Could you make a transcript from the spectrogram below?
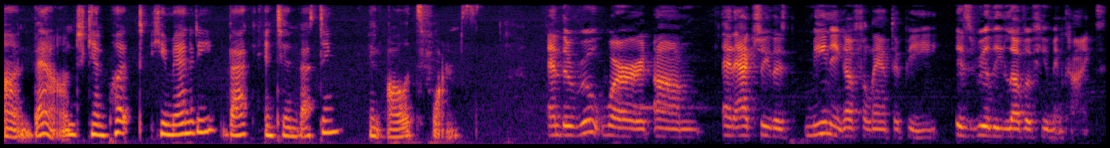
unbound can put humanity back into investing in all its forms. And the root word, um, and actually the meaning of philanthropy, is really love of humankind.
